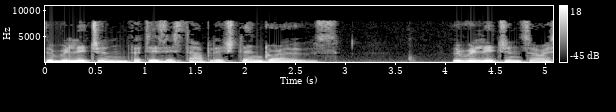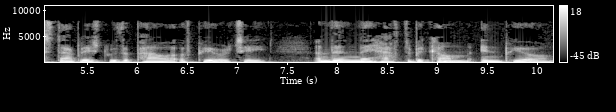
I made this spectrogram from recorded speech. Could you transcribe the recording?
The religion that is established then grows. The religions are established with the power of purity, and then they have to become impure.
